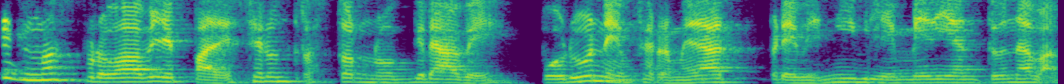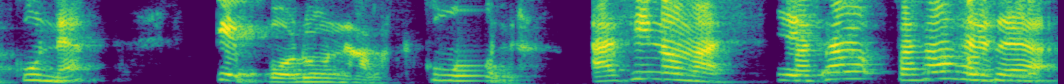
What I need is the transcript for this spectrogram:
Es más probable padecer un trastorno grave por una enfermedad prevenible mediante una vacuna que por una vacuna. Así nomás. Pasamos, pasamos o sea,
